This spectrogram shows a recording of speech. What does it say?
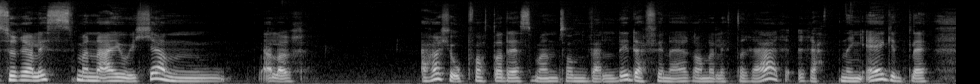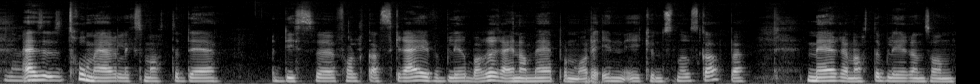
surrealismen er jo ikke en Eller jeg har ikke oppfatta det som en sånn veldig definerende litterær retning, egentlig. Jeg tror mer liksom at det disse folka skrev, blir bare regna med på en måte inn i kunstnerskapet. Mer enn at det blir en sånn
